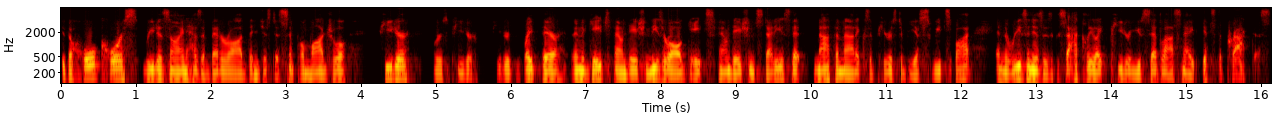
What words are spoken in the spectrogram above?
the whole course redesign has a better odd than just a simple module. Peter, where's Peter? Peter, right there, in the Gates Foundation. These are all Gates Foundation studies that mathematics appears to be a sweet spot. And the reason is, is exactly like Peter, you said last night, it's the practice.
